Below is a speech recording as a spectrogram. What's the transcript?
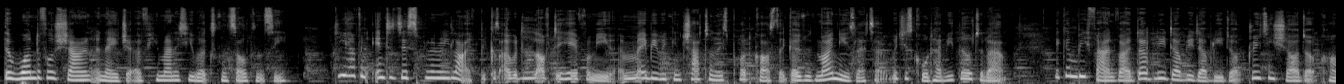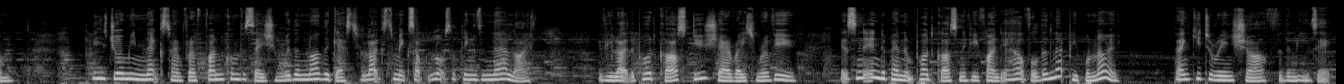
The wonderful Sharon Aneja of Humanity Works Consultancy. Do you have an interdisciplinary life? Because I would love to hear from you, and maybe we can chat on this podcast that goes with my newsletter, which is called Have You Thought About? It can be found via www.dritishah.com. Please join me next time for a fun conversation with another guest who likes to mix up lots of things in their life. If you like the podcast, do share, rate, and review. It's an independent podcast, and if you find it helpful, then let people know. Thank you to Rian Shah for the music.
